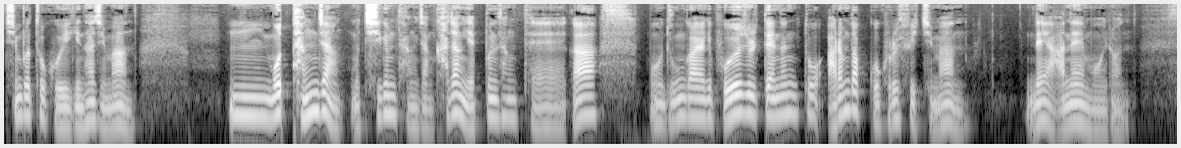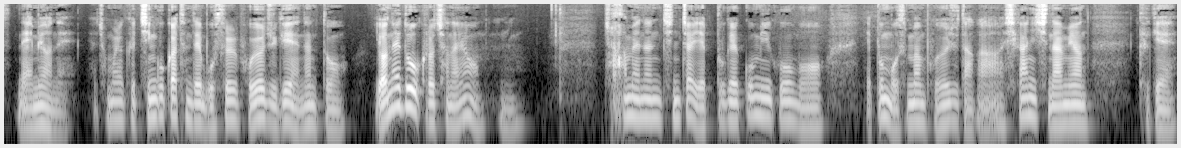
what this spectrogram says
침부터 고이긴 하지만 음, 뭐 당장, 뭐 지금 당장 가장 예쁜 상태가 뭐 누군가에게 보여줄 때는 또 아름답고 그럴 수 있지만 내 안에 뭐 이런 내면에 정말 그 진국 같은 데 모습을 보여주기에는 또 연애도 그렇잖아요. 음. 처음에는 진짜 예쁘게 꾸미고 뭐 예쁜 모습만 보여주다가 시간이 지나면 그게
